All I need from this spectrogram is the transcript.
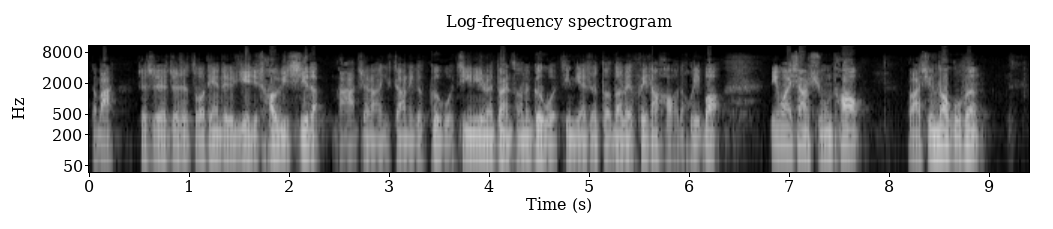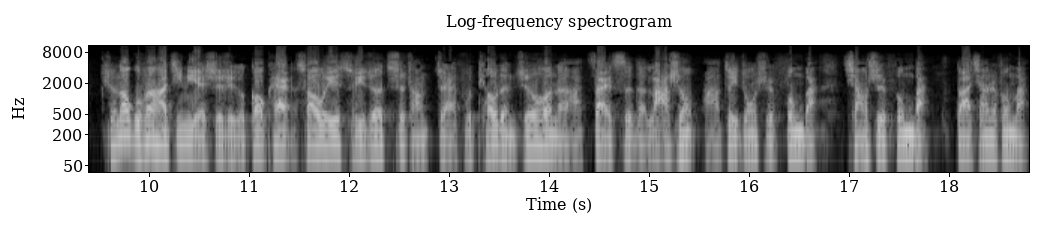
对吧？这是这是昨天这个业绩超预期的啊，这样这样的一个个股净利润断层的个股，今天是得到了非常好的回报。另外像熊涛，对吧？熊涛股份，熊涛股份哈，今天也是这个高开，稍微随着市场窄幅调整之后呢啊，再次的拉升啊，最终是封板，强势封板。对吧？强势封板，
